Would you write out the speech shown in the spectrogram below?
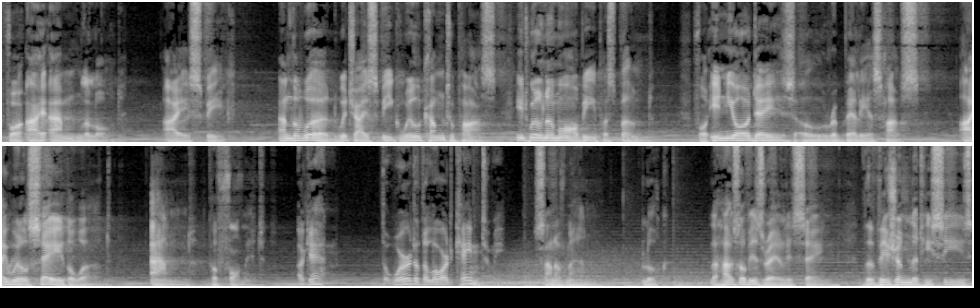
For I am the Lord, I speak, and the word which I speak will come to pass, it will no more be postponed. For in your days, O rebellious house, I will say the word and perform it. Again, the word of the Lord came to me. Son of man, look, the house of Israel is saying, The vision that he sees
